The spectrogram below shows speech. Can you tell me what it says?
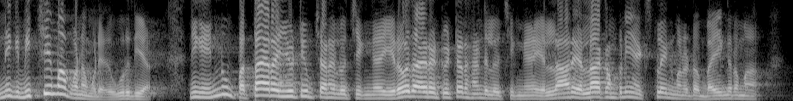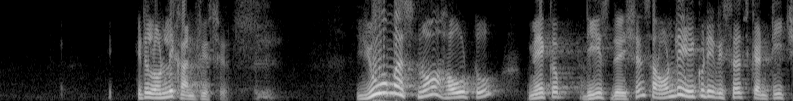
இன்னைக்கு நிச்சயமா பண்ண முடியாது உறுதியா. நீங்க இன்னும் பத்தாயிரம் யூடியூப் சேனல் வச்சுங்க இருபதாயிரம் ட்விட்டர் ஹேண்டில் வச்சுங்க எல்லாரும் எல்லா கம்பெனியும் எக்ஸ்பிளைன் பண்ணட்டும் பயங்கரமா. It will only confuse you You know how to make up these up or decisions, equity research equity research can teach.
